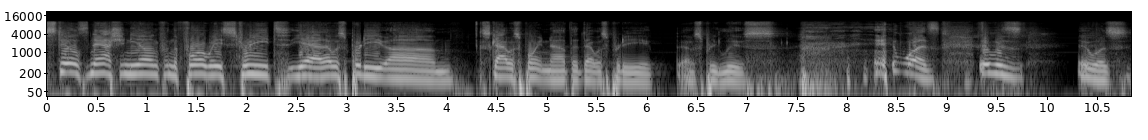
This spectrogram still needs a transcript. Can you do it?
Stills, Nash and Young from the Four Way Street. Yeah, that was pretty. Um, Scott was pointing out that that was pretty. That was pretty loose. it was. It was. It was.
